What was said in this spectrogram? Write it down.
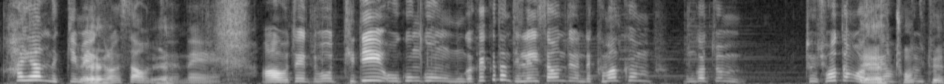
하얀 느낌의 예, 그런 사운드. 예. 네. 아, 어떻게 뭐 DD500 뭔가 깨끗한 delay 사운드였는데 그만큼 뭔가 좀 되게 좋았던 것 예, 같아요. 좋았기도 좀 해.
